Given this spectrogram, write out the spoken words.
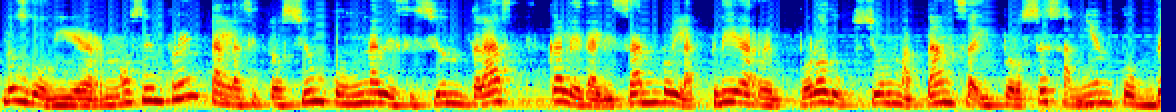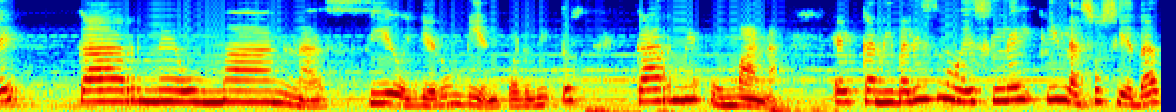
Los gobiernos enfrentan la situación con una decisión drástica legalizando la cría, reproducción, matanza y procesamiento de carne humana. Si oyeron bien, cuervitos, carne humana el canibalismo es ley y la sociedad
